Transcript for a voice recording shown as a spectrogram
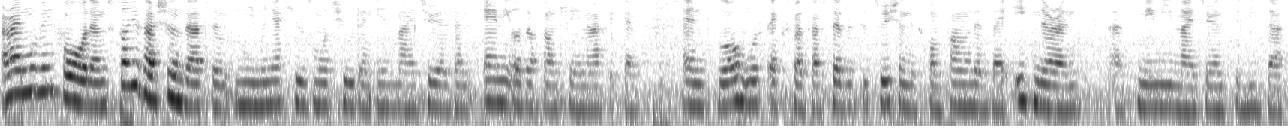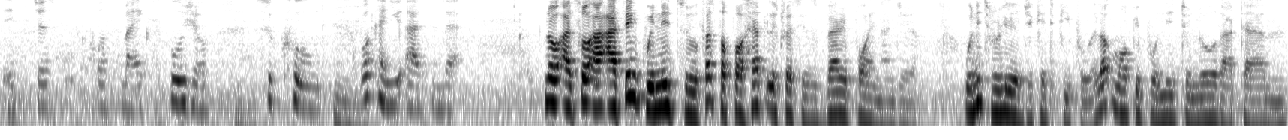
All right, moving forward, um, studies have shown that um, pneumonia kills more children in Nigeria than any other country in Africa. Yes. And well, most experts have said the situation is compounded by ignorance, as many Nigerians believe that it's just caused by exposure to cold. Mm. What can you add to that? No, so I, I think we need to, first of all, health literacy is very poor in Nigeria. We need to really educate people. A lot more people need to know that, um,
